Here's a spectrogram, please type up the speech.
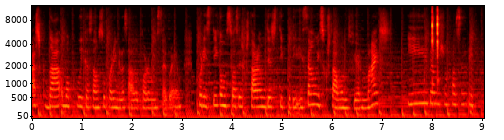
Acho que dá uma publicação super engraçada para o Instagram. Por isso, digam-me se vocês gostaram deste tipo de edição e se gostavam de ver mais. E vemos no próximo vídeo.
